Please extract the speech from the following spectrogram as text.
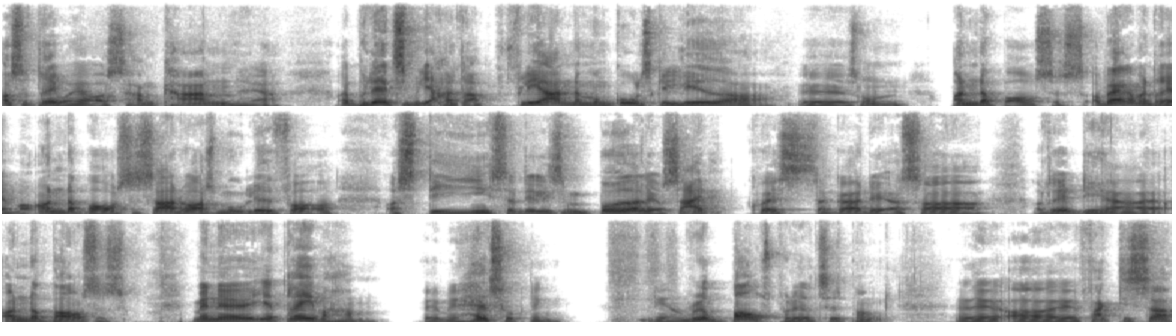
og så dræber jeg også ham Karnen her. Og på det her tidspunkt, jeg har dræbt flere andre mongolske ledere, øh, sådan nogle underbosses. Og hver gang man dræber underbosses, så har du også mulighed for at, at stige. Så det er ligesom både at lave sidequests, der gør det, og så at dræbe de her underbosses. Men øh, jeg dræber ham øh, med halshugning. Det er en real boss på det her tidspunkt. Øh, og øh, faktisk så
